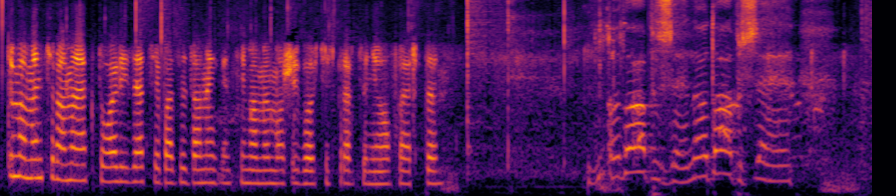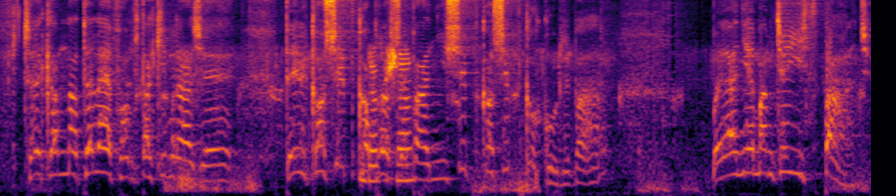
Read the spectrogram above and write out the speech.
W tym momencie mamy aktualizację bazy danych, więc nie mamy możliwości sprawdzenia oferty. No dobrze, no dobrze. Czekam na telefon w takim razie. Tylko szybko, Dobrze. proszę pani, szybko, szybko, kurwa. Bo ja nie mam gdzie iść spać.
